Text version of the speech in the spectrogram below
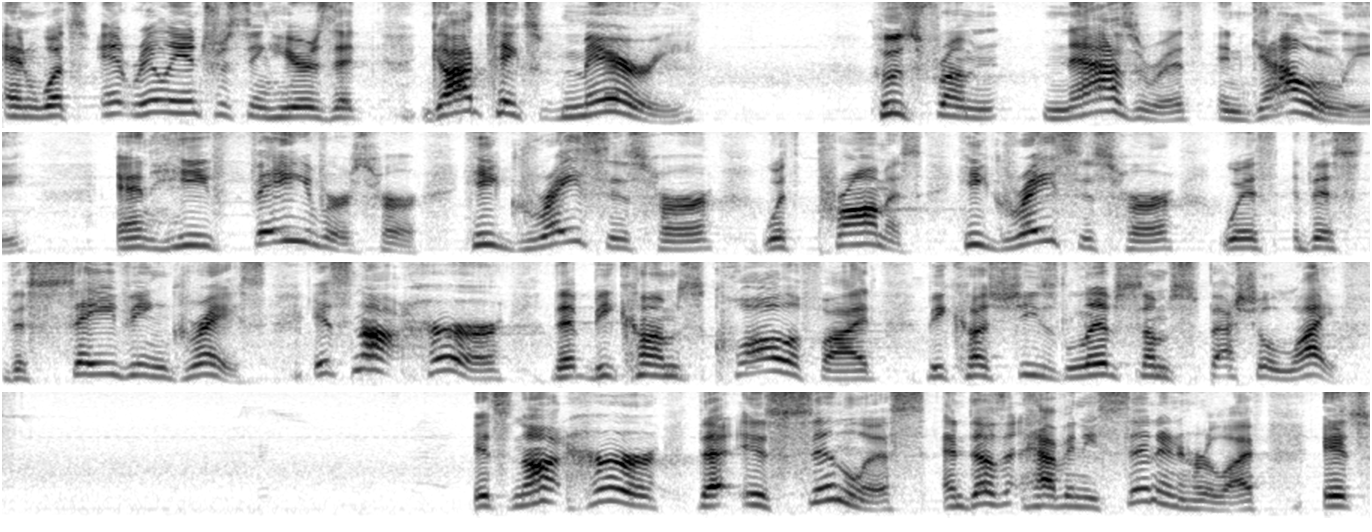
and what's really interesting here is that God takes Mary, who's from Nazareth in Galilee, and he favors her. He graces her with promise. He graces her with this, this saving grace. It's not her that becomes qualified because she's lived some special life. It's not her that is sinless and doesn't have any sin in her life. It's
